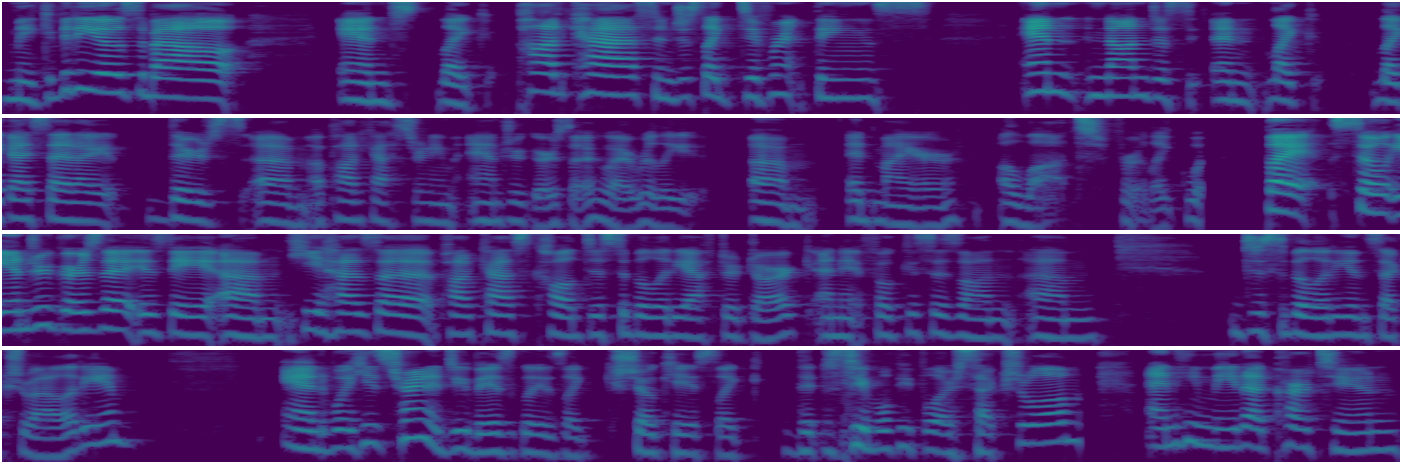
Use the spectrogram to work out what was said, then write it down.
make videos about and like podcasts and just like different things and non dis and like like I said I there's um a podcaster named Andrew Gurza who I really um admire a lot for like what but so Andrew Gurza is a um he has a podcast called Disability After Dark and it focuses on um disability and sexuality. And what he's trying to do basically is like showcase like that disabled people are sexual. And he made a cartoon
